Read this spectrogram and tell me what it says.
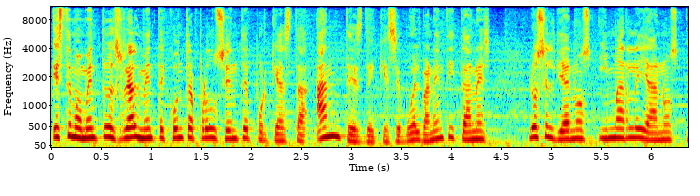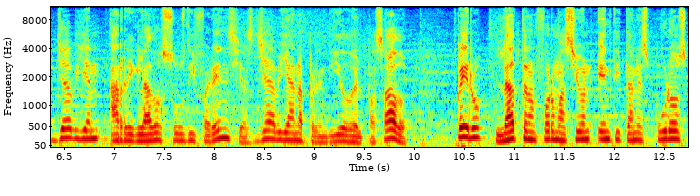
Este momento es realmente contraproducente porque hasta antes de que se vuelvan en titanes, los eldianos y marleyanos ya habían arreglado sus diferencias, ya habían aprendido del pasado, pero la transformación en titanes puros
